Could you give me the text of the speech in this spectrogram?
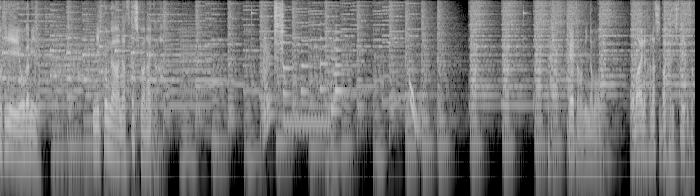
時に大神日本が懐かしくはないか。帝都のみんなもお前の話ばかりしているぞ。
